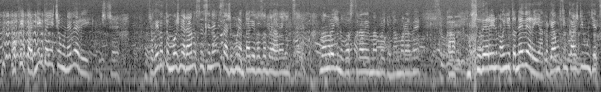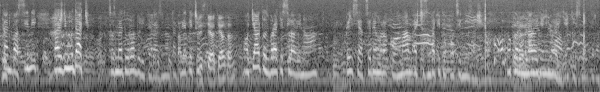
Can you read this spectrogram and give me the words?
Pochytať. Nikto ničomu neverí ešte. Však je toto možné, ráno som si nemyslela, že budem tady rozoberať hranice. Mám rodinu v Ostrave, mám rodinu na Morave a sú verí, oni to neveria, tak ja musím každému decka, dva syny, každému dať, co sme tu robili teraz. No, tak viete čo? Vy ste odtiaľto? Odtiaľto z Bratislavy, no. 57 rokov mám a ešte som takýto pocit nezažila. Okrem narodení mojich detí sme teraz.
